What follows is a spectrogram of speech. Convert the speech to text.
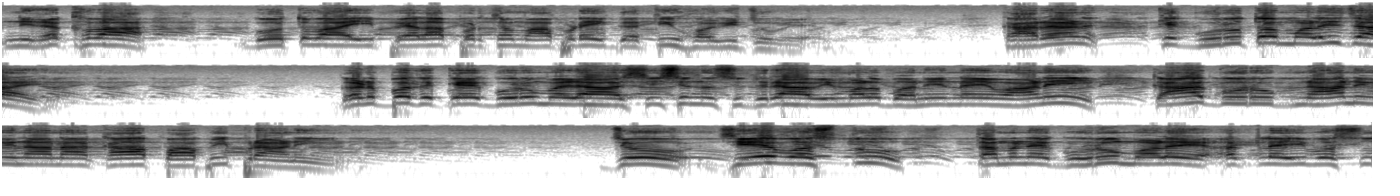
નિરખવા, ગોતવા ઈ પહેલા પ્રથમ આપણે ગતિ હોવી જોઈએ. કારણ કે ગુરુ તો મળી જાય ગણપત કે ગુરુ મળ્યા શિષ્ય સુધર્યા, વિમળ બની નહીં વાણી, કા ગુરુ જ્ઞાન વિનાના, કા પાપી પ્રાણી. જો જે વસ્તુ તમને ગુરુ મળે, એટલે એ વસ્તુ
